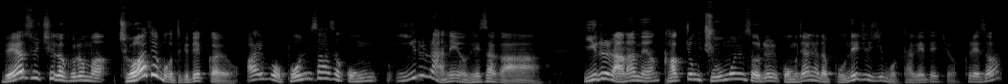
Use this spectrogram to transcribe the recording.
뇌하 수치가 그러면 저하되면 어떻게 될까요? 아이고, 본사에서 공, 일을 안 해요, 회사가. 일을 안 하면 각종 주문서를 공장에다 보내주지 못하게 되죠. 그래서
